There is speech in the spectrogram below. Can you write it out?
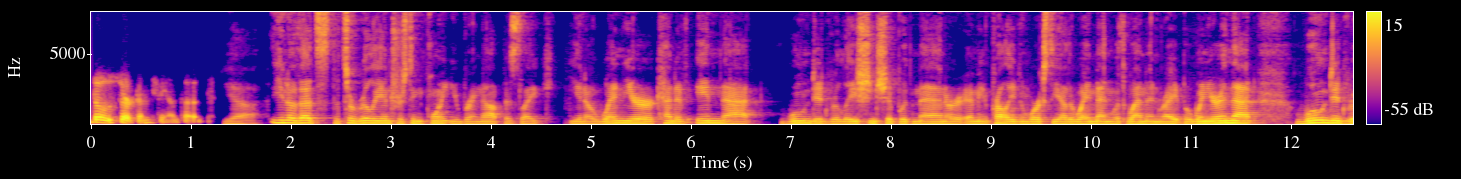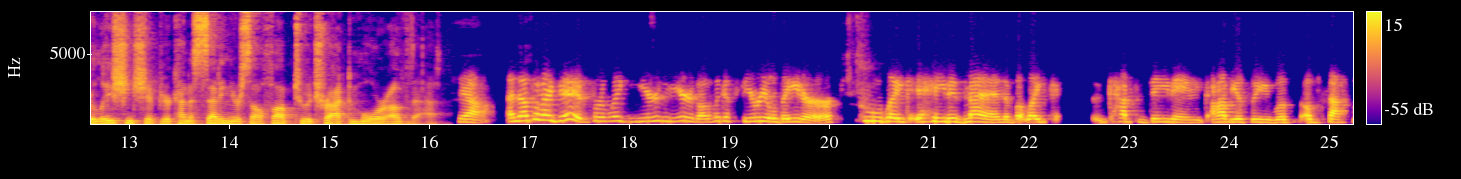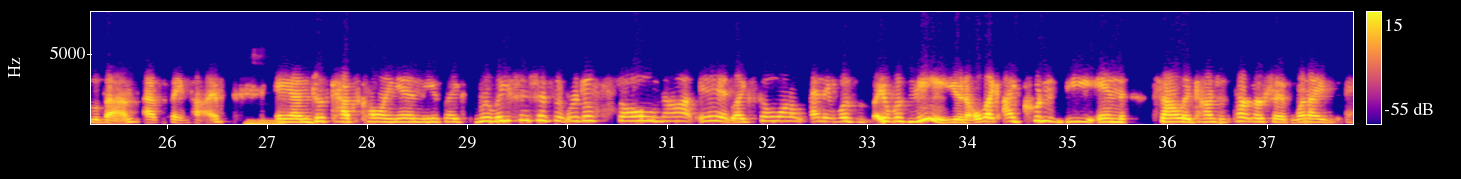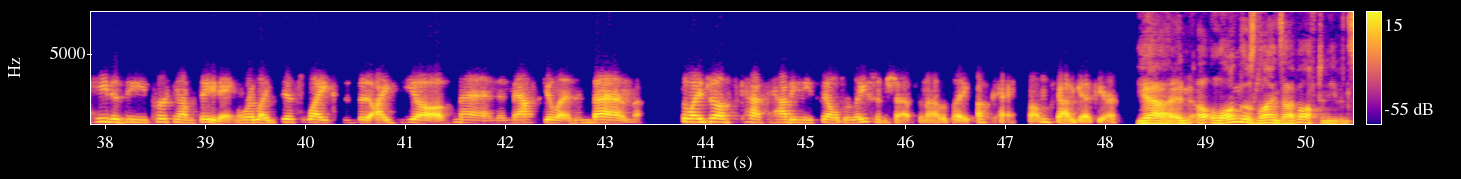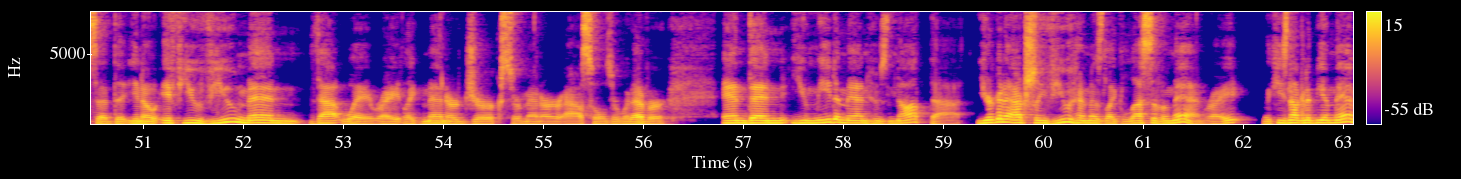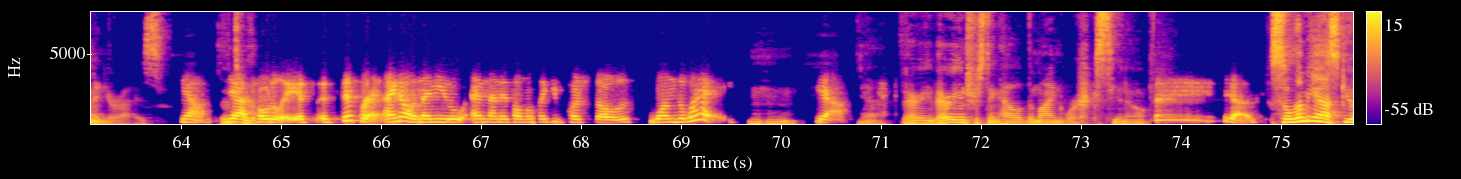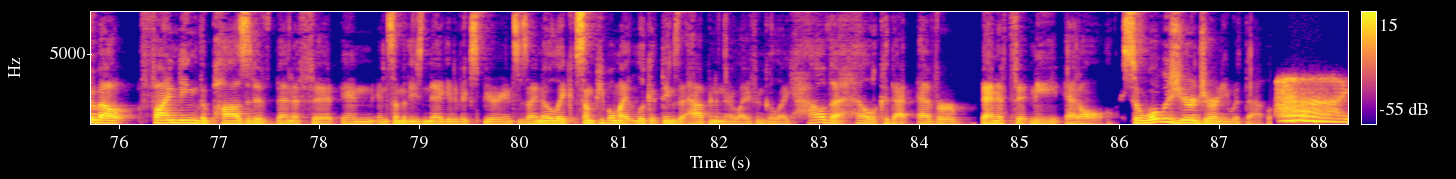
those circumstances. Yeah. You know, that's that's a really interesting point you bring up is like, you know, when you're kind of in that wounded relationship with men or i mean probably even works the other way men with women right but when you're in that wounded relationship you're kind of setting yourself up to attract more of that yeah and that's what i did for like years and years i was like a serial dater who like hated men but like kept dating, obviously was obsessed with them at the same time, mm-hmm. and just kept calling in these like relationships that were just so not it, like so on. And it was it was me, you know, like I couldn't be in solid conscious partnership when I hated the person I was dating or like disliked the idea of men and masculine and them. So I just kept having these failed relationships. And I was like, okay, something's got to give here. Yeah. And along those lines, I've often even said that, you know, if you view men that way, right? Like men are jerks or men are assholes or whatever. And then you meet a man who's not that, you're going to actually view him as like less of a man, right? Like he's not going to be a man in your eyes. Yeah. So yeah, really- totally. It's it's different. I know. And then you and then it's almost like you push those ones away. Mm-hmm. Yeah. Yeah. Very, very interesting how the mind works, you know. yes. So let me ask you about finding the positive benefit in in some of these negative experiences. I know like some people might look at things that happen in their life and go like, how the hell could that ever benefit me at all? So what was your journey with that?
